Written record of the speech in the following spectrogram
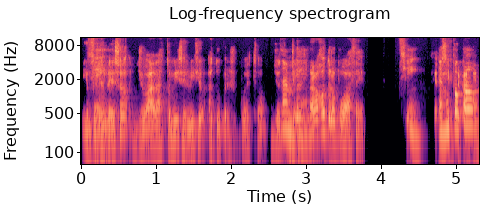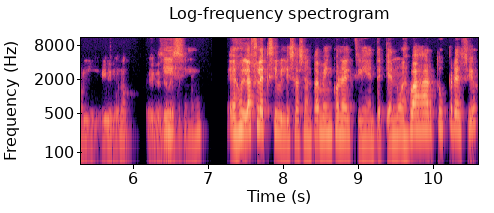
Y en función de eso, yo adapto mi servicio a tu presupuesto. Yo, yo el trabajo te lo puedo hacer, sí, es un poco sí, sí, es la flexibilización también con el cliente, que no es bajar tus precios,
